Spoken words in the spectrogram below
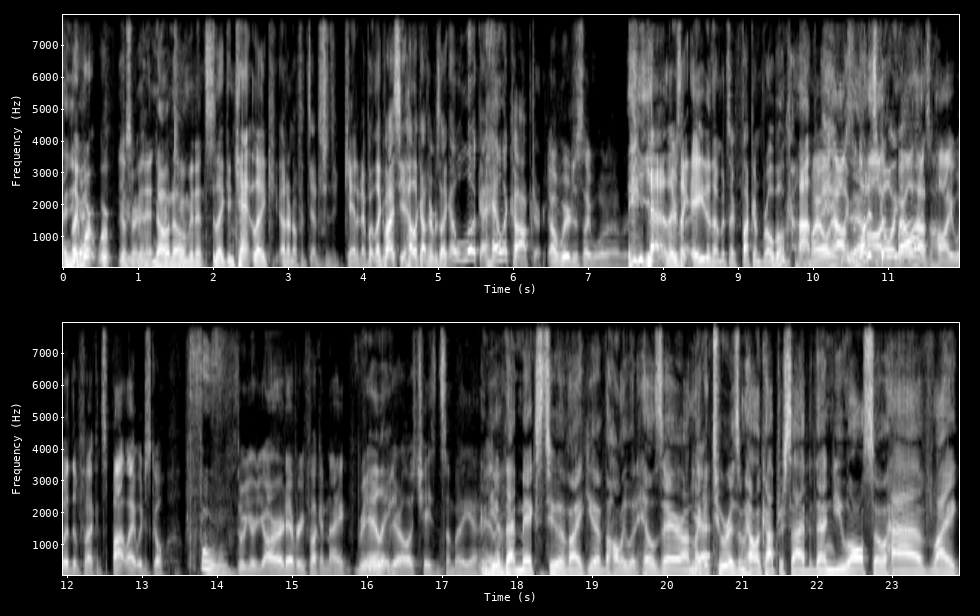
And like got- we're we're oh, sorry, minute- No, or no. two minutes. like in can like I don't know if it's it's just in Canada, but like if I see a helicopter, it was like, oh look, a helicopter. oh, we're just like whatever. yeah, and there's like eight of them. It's like fucking RoboCop. My old house. Like, in what is Hol- going my on? old house in Hollywood, the fucking spotlight would just go foo, through your yard every fucking night. Really? They're always chasing somebody. Yeah. You have that mix too of like you have the Hollywood Hills there on like Yeah. a tourism helicopter side, but then you also have like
